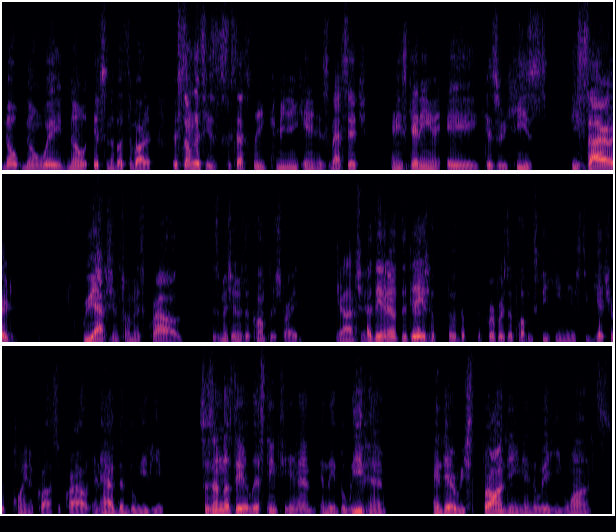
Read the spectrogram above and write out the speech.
No, no way, no ifs and buts about it. As long as he's successfully communicating his message and he's getting a his his desired reaction from his crowd, his mission is accomplished, right? Gotcha. At the end of the day, gotcha. the, the, the purpose of public speaking is to get your point across the crowd and have them believe you. So as long as they are listening to him and they believe him and they're responding in the way he wants,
